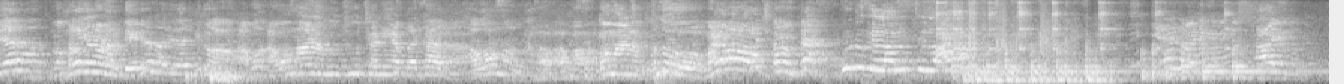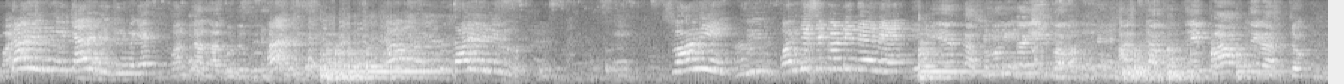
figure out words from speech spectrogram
ಏನು? ಹೊರಗೆ ನೋಡಂತೆ. ಇದು ಅವಮಾನ ಮುನ್ಸೂಚನೆಯ ಪ್ರಕಾರ. ಅವಮಾನ ಅವ- ಅವಮಾನ ಒಂದು ಮಳೆ ಬರುವ ಲಕ್ಷಣ ಉಂಟ? ಗುಡುಗಿಲ್ಲ ಮಿಂಚಿಲ್ಲ ಏನು ಸಾಯುದು ಯಾರು ಹೇಳಿದ್ದು ನಿಮಗೆ ಬಂತಲ್ಲ ಗುಡುಗು? ಸ್ವಾಮಿ ವಂದಿಸಿಕೊಂಡಿದ್ದೇನೆ. ದೀರ್ಘ ಸುಮಂಗಲಿ ಭವ. ಪ್ರಾಪ್ತಿರಸ್ತು.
